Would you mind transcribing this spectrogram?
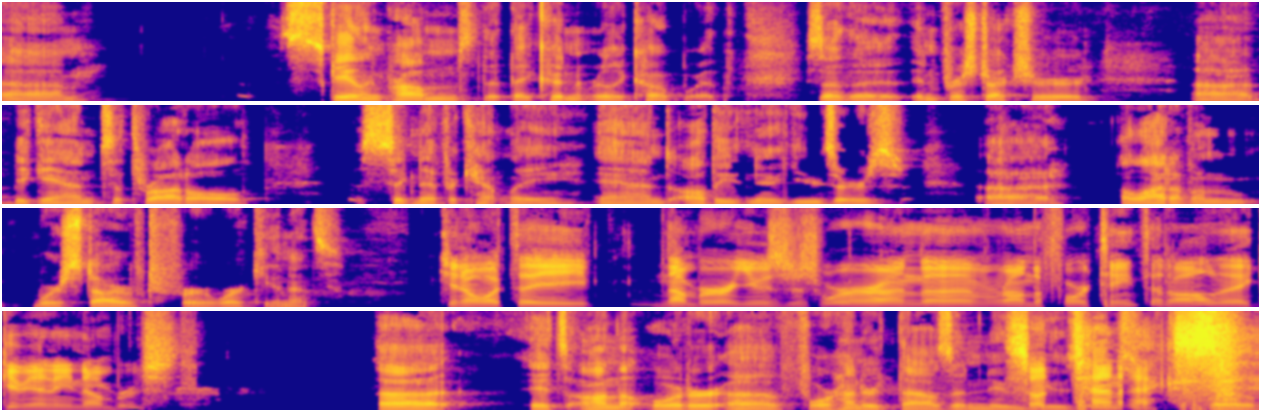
um, scaling problems that they couldn't really cope with. So the infrastructure uh, began to throttle significantly, and all these new users, uh, a lot of them were starved for work units. Do you know what the number of users were on the around the 14th at all? Did they give you any numbers? Uh, it's on the order of 400,000 new So users. 10x. So,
